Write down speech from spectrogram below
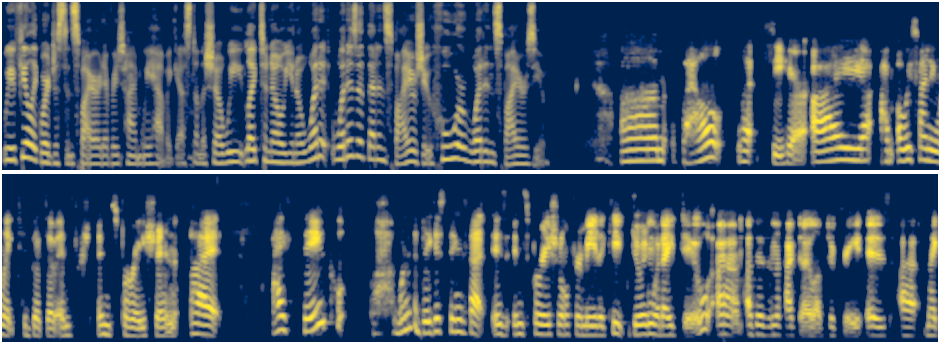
we feel like we're just inspired every time we have a guest on the show. We like to know, you know, what it, what is it that inspires you? Who or what inspires you? Um, well, let's see here. I I'm always finding like tidbits of in- inspiration, but I think one of the biggest things that is inspirational for me to keep doing what I do, um, other than the fact that I love to create, is uh, my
